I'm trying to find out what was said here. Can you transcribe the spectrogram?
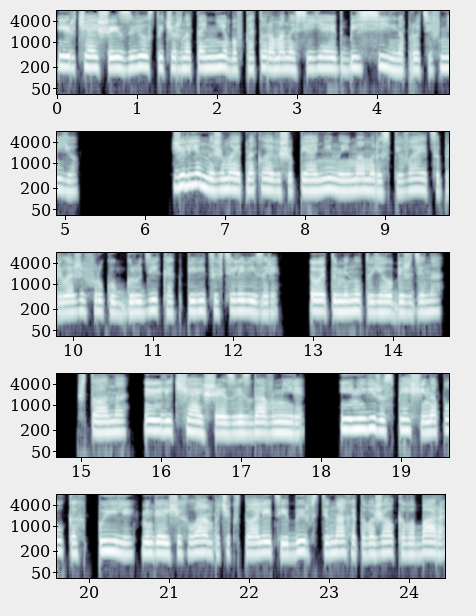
ярчайшая из звезд и чернота неба, в котором она сияет бессильно против нее. Жюльен нажимает на клавишу пианино, и мама распевается, приложив руку к груди, как певица в телевизоре. В эту минуту я убеждена, что она — величайшая звезда в мире. Я не вижу спящей на полках пыли, мигающих лампочек в туалете и дыр в стенах этого жалкого бара.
